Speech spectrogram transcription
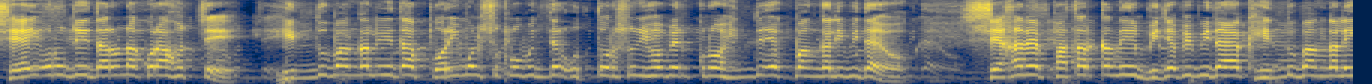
সেই অনুযায়ী ধারণা করা হচ্ছে, হিন্দু বাঙালি নেতা পরিমল শুক্লবৈদ্যের উত্তরসূরি হবেন কোনো হিন্দু এক বাঙালি বিধায়ক। সেখানে পাতারকান্দির বিজেপি বিধায়ক হিন্দু বাঙালি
